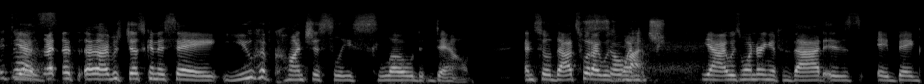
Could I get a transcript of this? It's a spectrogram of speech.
It does. Yeah, that, that, uh, I was just going to say you have consciously slowed down. And so that's what I was so wondering. much. Yeah, I was wondering if that is a big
